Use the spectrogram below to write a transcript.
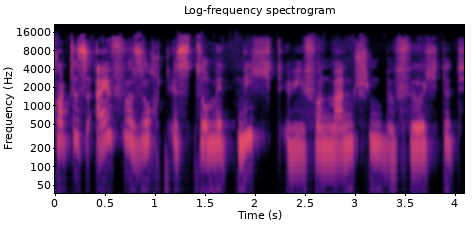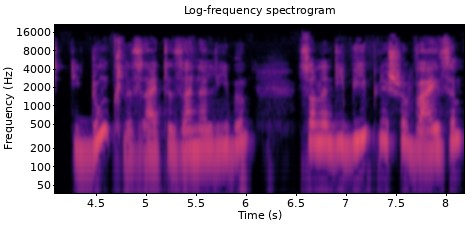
Gottes Eifersucht ist somit nicht, wie von manchen befürchtet, die dunkle Seite seiner Liebe, sondern die biblische Weise,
